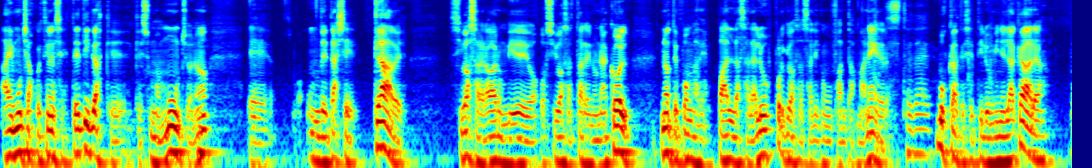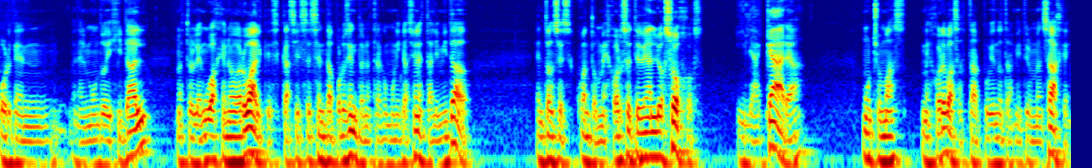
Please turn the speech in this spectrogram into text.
Hay muchas cuestiones estéticas que, que suman mucho, ¿no? Eh, un detalle clave, si vas a grabar un video o si vas a estar en una call, no te pongas de espaldas a la luz porque vas a salir como un fantasma negro. Total. Busca que se te ilumine la cara, porque en, en el mundo digital nuestro lenguaje no verbal, que es casi el 60% de nuestra comunicación, está limitado. Entonces, cuanto mejor se te vean los ojos y la cara, mucho más mejor vas a estar pudiendo transmitir un mensaje.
